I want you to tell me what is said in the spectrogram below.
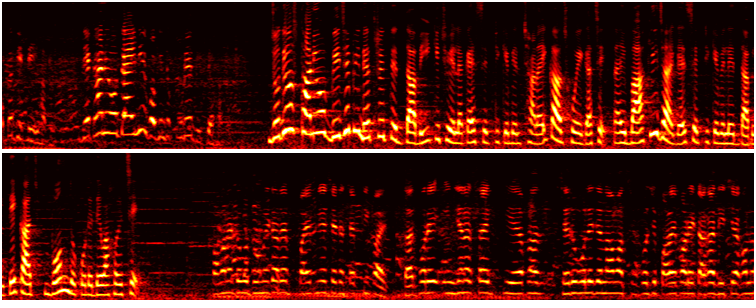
ওকে দিতেই হবে। যেখানে ও দেয়নি ও কিন্তু পুড়ে দিতে হবে। যদিও স্থানীয় বিজেপি নেতৃত্বের দাবি, কিছু এলাকায় সেফটি কেবেল ছাড়াই কাজ হয়ে গেছে। তাই বাকি জায়গায় সেফটি কেবেলের দাবিতে কাজ বন্ধ করে দেওয়া হয়েছে। সামান্যটুকু দু মিটারের পাইপ নিয়ে সেটা সেফটি পাইপ তারপরে ইঞ্জিনিয়ার সাহেব কি আপনার সেরু বলে যে নাম আছে বলছে পাড়ায় পাড়ায় টাকা দিয়েছে এখনও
